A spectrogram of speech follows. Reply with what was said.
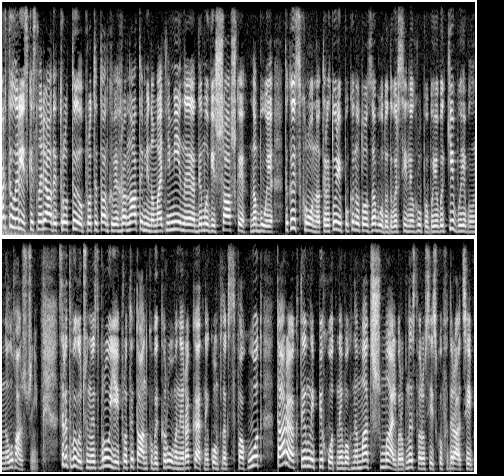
Артилерійські снаряди, тротил, протитанкові гранати, мінометні міни, димові шашки, набої. Такий схрон на території покинутого заводу диверсійної групи бойовиків виявили на Луганщині. Серед вилученої зброї протитанковий керований ракетний комплекс Фагот та реактивний піхотний вогнемет Шмель виробництва Російської Федерації.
